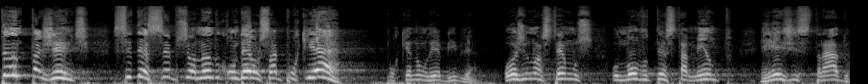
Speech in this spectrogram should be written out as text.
tanta gente se decepcionando com Deus, sabe por que é? Porque não lê a Bíblia. Hoje nós temos o Novo Testamento registrado.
